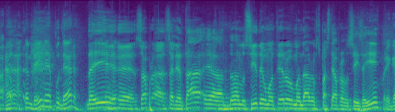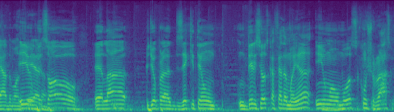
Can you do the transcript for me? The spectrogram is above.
Também, né? Pudera. Daí, é, só pra salientar, é, a dona Lucida e o Monteiro mandaram os pastel pra vocês aí. Obrigado, E Monteiro. o pessoal é, lá pediu pra dizer que tem um, um delicioso café da manhã e um almoço com churrasco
